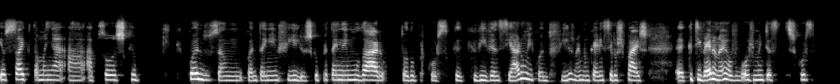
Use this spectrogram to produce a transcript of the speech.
eu sei que também há, há, há pessoas que, que, quando, são, quando têm filhos, que pretendem mudar todo o percurso que, que vivenciaram enquanto filhos, não, é? não, querem ser os pais que tiveram, não é? houve, houve muito esse discurso,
